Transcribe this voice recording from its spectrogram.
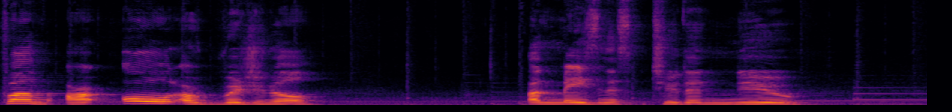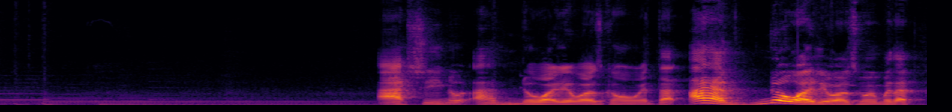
from our old original amazingness to the new Actually, you know what? I have no idea where I was going with that. I have no idea where I was going with that.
